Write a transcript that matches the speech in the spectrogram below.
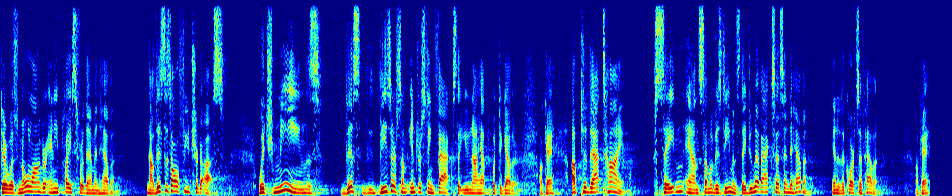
there was no longer any place for them in heaven. Now, this is all future to us which means this, these are some interesting facts that you and I have to put together. Okay? Up to that time, Satan and some of his demons, they do have access into heaven, into the courts of heaven. Okay?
